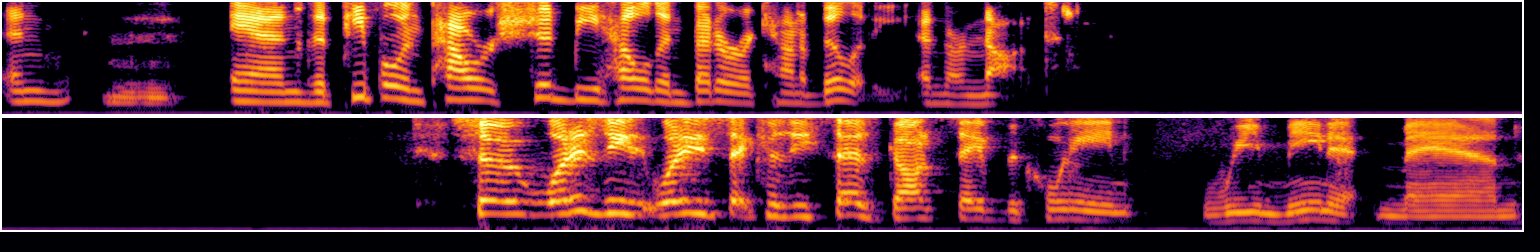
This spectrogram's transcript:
and Mm. And the people in power should be held in better accountability and they're not. So what is he? What he say? Because he says, "God save the Queen." We mean it, man,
